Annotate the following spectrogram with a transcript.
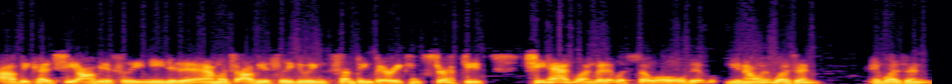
uh, because she obviously needed it and was obviously doing something very constructive. She had one, but it was so old, it you know, it wasn't, it wasn't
